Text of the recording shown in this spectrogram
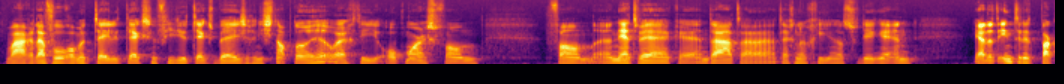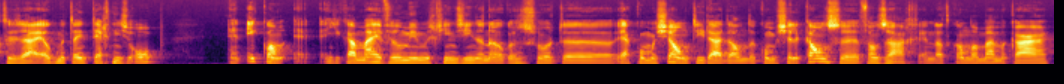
Waren daarvoor al met teletext en videotext bezig. En die snapten al heel erg die opmars van, van eh, netwerken en datatechnologie en dat soort dingen. En ja, dat internet pakte zij ook meteen technisch op. En ik kwam, en je kan mij veel meer misschien zien dan ook als een soort eh, ja, commerciant die daar dan de commerciële kansen van zag. En dat kwam dan bij elkaar.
